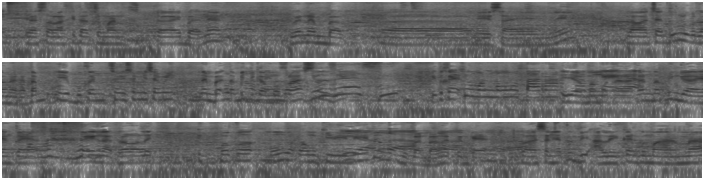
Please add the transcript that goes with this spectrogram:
iya ya setelah kita cuman eh, ibaratnya gue nembak eh, Nisa ini lewat chat dulu pertama kan tapi iya bukan semi semi semi nembak tapi di Bukan kamuflase juga sih itu kayak cuman mengutarakan iya mengutarakan kayak, tapi nggak yang kayak kayak nggak terlalu alih "Eh, mau kok mau nggak kamu gini ini Iya, itu enggak, bukan banget kan enggak, kayak enggak. bahasanya tuh dialihkan ke mana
